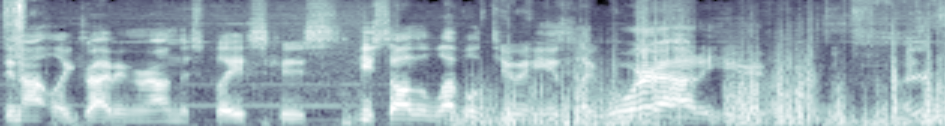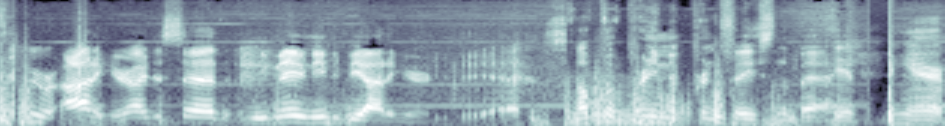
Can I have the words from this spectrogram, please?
did not like driving around this place because he saw the level two and he's like, we're out of here. I didn't say we were out of here. I just said we may need to be out of here. Yeah. I'll put Pretty McPrint face in the back. We've been here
